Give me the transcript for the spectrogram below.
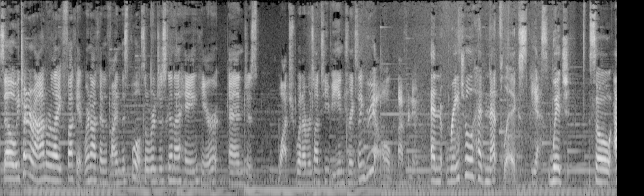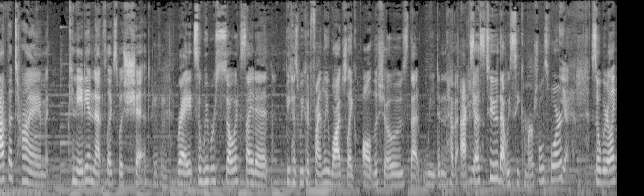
So we turn around. We're like, fuck it. We're not gonna find this pool. So we're just gonna hang here and just watch whatever's on TV and drink sangria all afternoon. And Rachel had Netflix, Yes. which, so at the time, Canadian Netflix was shit. Mm-hmm. right? So we were so excited because we could finally watch like all the shows that we didn't have access to that we see commercials for. Yeah. So we were like,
